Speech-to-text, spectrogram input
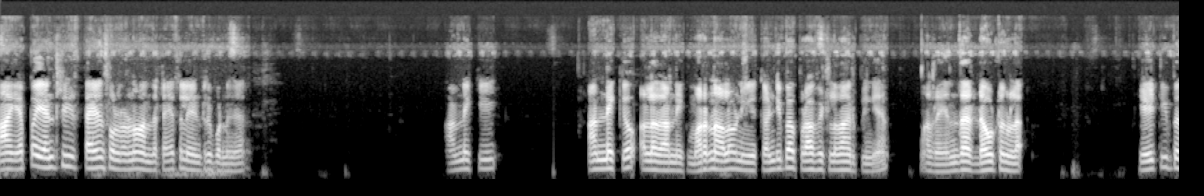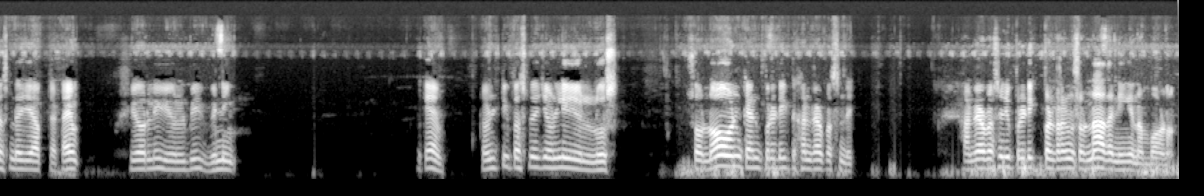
நான் எப்போ என்ட்ரி டைம் சொல்கிறேனோ அந்த டயத்தில் என்ட்ரி பண்ணுங்கள் அன்னைக்கு அன்னைக்கோ அல்லது அன்னைக்கு மறுநாளோ நீங்கள் கண்டிப்பாக ப்ராஃபிட்டில் தான் இருப்பீங்க. அதில் எந்த டவுட்டும் இல்லை. Eighty percentage of the time surely you will be winning okay twenty percentage only you lose so no one can predict hundred percentage hundred percentage predict பண்ணுறேன்னு சொன்னால் அதை நீங்கள் நம்பணும்.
